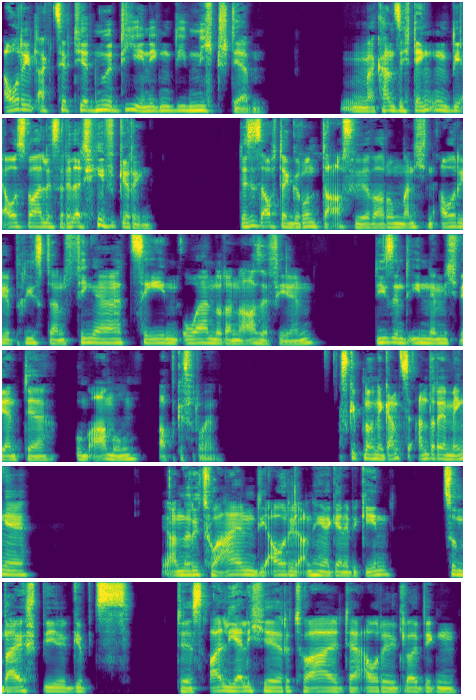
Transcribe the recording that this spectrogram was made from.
Aurel akzeptiert nur diejenigen, die nicht sterben. Man kann sich denken, die Auswahl ist relativ gering. Das ist auch der Grund dafür, warum manchen Aurel-Priestern Finger, Zehen, Ohren oder Nase fehlen. Die sind ihnen nämlich während der Umarmung abgefroren. Es gibt noch eine ganze andere Menge an Ritualen, die Aurel-Anhänger gerne begehen. Zum Beispiel gibt's das alljährliche Ritual der Aurel-Gläubigen,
